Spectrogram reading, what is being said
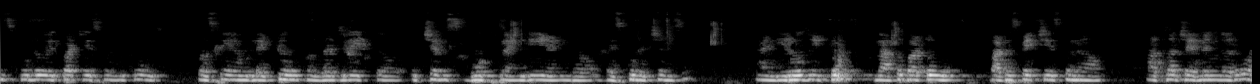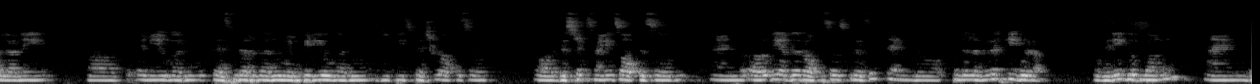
ఈ స్కూల్లో ఏర్పాటు చేసినందుకు firstly I would like to congratulate HMs both primary and high school HMs and ఈరోజు ఇప్పుడు నాతో పాటు పార్టిసిపేట్ చేస్తున్న ఆత్మ చైర్మన్ గారు అలానే ఎంఈఓ గారు తహసీల్దార్ గారు ఎంపీడీఓ గారు GP special officer district science officer and all the other officers present and పిల్లలందరికీ కూడా వెరీ గుడ్ మార్నింగ్ అండ్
